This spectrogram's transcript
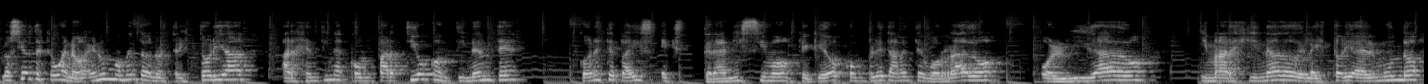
Lo cierto es que, bueno, en un momento de nuestra historia, Argentina compartió continente con este país extrañísimo que quedó completamente borrado, olvidado y marginado de la historia del mundo.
